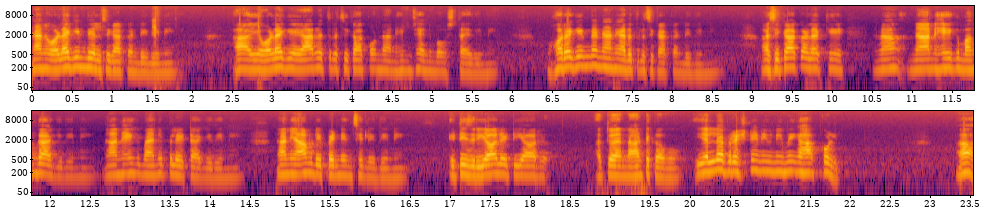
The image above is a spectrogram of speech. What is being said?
ನಾನು ಒಳಗಿಂದ ಎಲ್ಲಿ ಸಿಕ್ಕಾಕೊಂಡಿದ್ದೀನಿ ಆ ಒಳಗೆ ಯಾರ ಹತ್ರ ಸಿಕ್ಕಾಕೊಂಡು ನಾನು ಹಿಂಸೆ ಅನುಭವಿಸ್ತಾ ಇದ್ದೀನಿ. ಹೊರಗಿಂದ ನಾನು ಯಾರ ಹತ್ರ ಸಿಕ್ಕಾಕೊಂಡಿದ್ದೀನಿ. ಆ ಸಿಕ್ಕಾಕೊಳ್ಳೋಕ್ಕೆ ನಾ, ನಾನು ಹೇಗೆ ಮಂಗ ಆಗಿದ್ದೀನಿ ನಾನು ಹೇಗೆ ಮ್ಯಾನಿಪುಲೇಟ್ ಆಗಿದ್ದೀನಿ, ನಾನು ಯಾವ ಡಿಪೆಂಡೆನ್ಸಿಲಿದ್ದೀನಿ ಇಟ್ ಈಸ್ ರಿಯಾಲಿಟಿ ಆರ್ ಅಥವಾ ನಾಟಕವು ಎಲ್ಲ ಪ್ರಶ್ನೆ ನೀವು ನಿಮಗೆ ಹಾಕ್ಕೊಳ್ಳಿ. ಹಾಂ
